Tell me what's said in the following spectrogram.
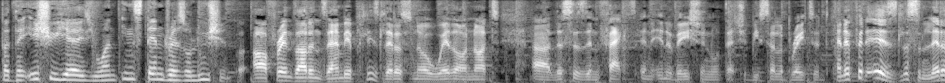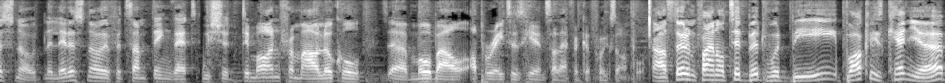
but the issue here is you want instant resolution. Our friends out in Zambia, please let us know whether or not uh, this is in fact an innovation that should be celebrated. And if it is, listen, let us know. Let us know if it's something that we should demand from our local uh, mobile operators here in South Africa, for example. Our third and final tidbit would be Barclays Kenya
